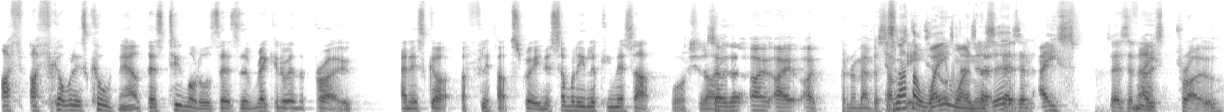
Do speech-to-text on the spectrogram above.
I, f- I forgot what it's called now. There's two models. There's the regular and the pro, and it's got a flip up screen. Is somebody looking this up, or should I? So the, I, I, I can remember some. not the white one, There's is a- it? There's an Ace. There's an No. Ace Pro,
